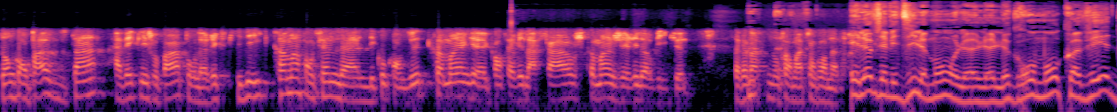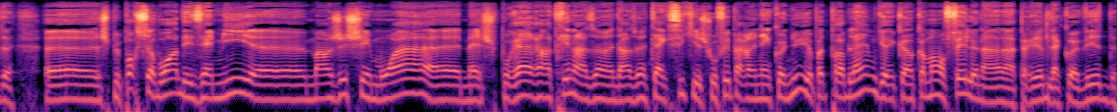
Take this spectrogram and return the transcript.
Donc, on passe du temps avec les chauffeurs pour leur expliquer comment fonctionne l'éco-conduite, comment euh, conserver la charge, comment gérer leur véhicule. Ça fait partie de nos formations qu'on offre. Et là, vous avez dit le mot, le, gros mot COVID. Euh, je peux pas recevoir des amis euh, manger chez moi, euh, mais je pourrais rentrer dans un dans un taxi qui est chauffé par un inconnu. Il n'y a pas de problème? comment on fait là, dans la période de la COVID?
